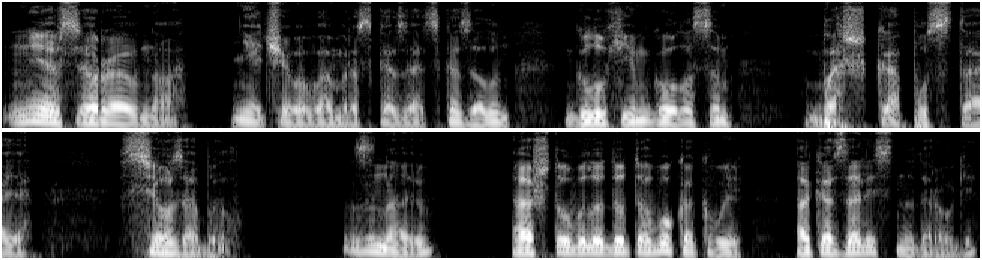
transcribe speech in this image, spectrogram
«Мне все равно. Нечего вам рассказать», — сказал он глухим голосом. «Башка пустая. Все забыл». «Знаю. А что было до того, как вы оказались на дороге?»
